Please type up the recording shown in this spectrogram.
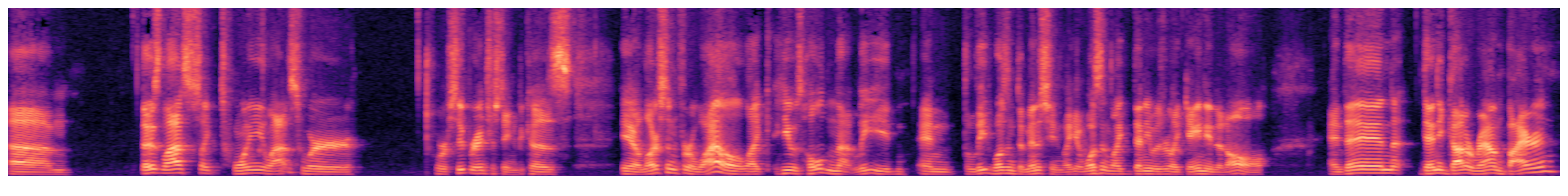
Um, those last like 20 laps were were super interesting because you know Larson for a while like he was holding that lead and the lead wasn't diminishing like it wasn't like Denny was really gaining at all and then then he got around Byron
